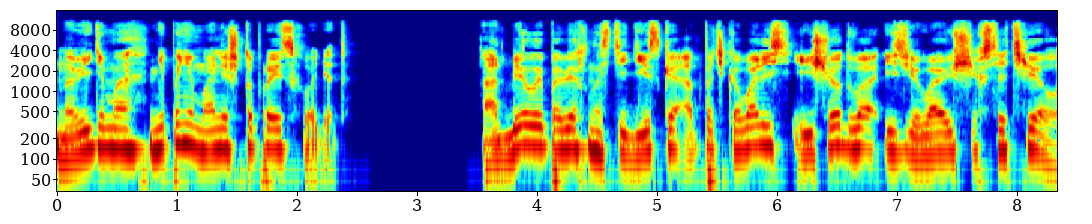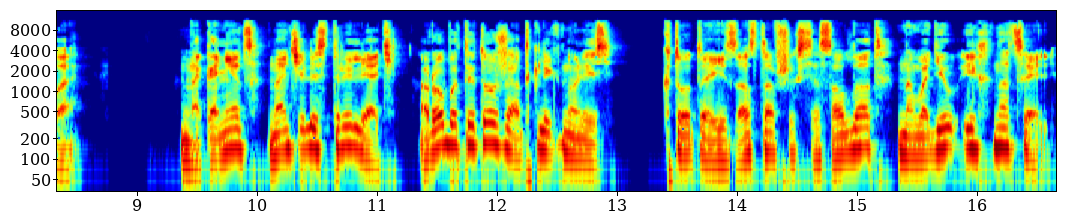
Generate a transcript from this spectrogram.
но, видимо, не понимали, что происходит. От белой поверхности диска отпочковались еще два извивающихся тела. Наконец, начали стрелять. Роботы тоже откликнулись. Кто-то из оставшихся солдат наводил их на цель.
